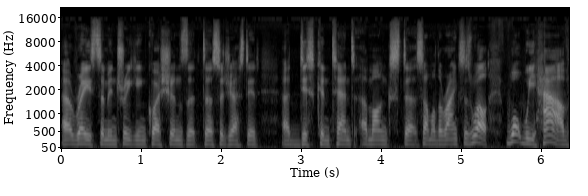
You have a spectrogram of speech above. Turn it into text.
uh, raised some intriguing questions that uh, suggested discontent amongst some of the ranks as well. What we have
